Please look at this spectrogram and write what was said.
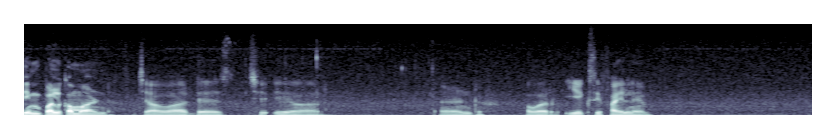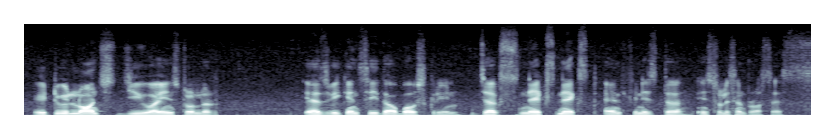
simple command java dash jar and our exe file name. It will launch GUI installer as we can see the above screen. Just next next and finish the installation process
